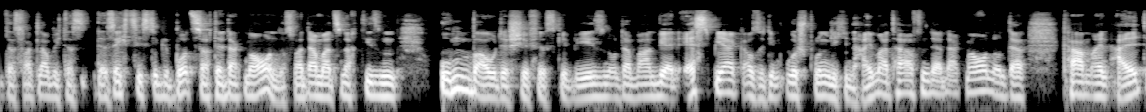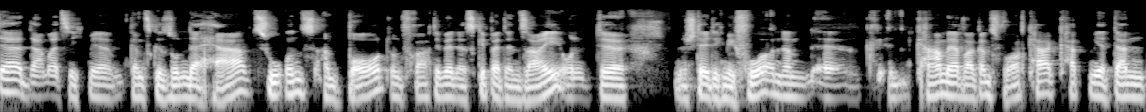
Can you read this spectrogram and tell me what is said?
das war, glaube ich, das, der 60. Geburtstag der Dagmaron. Das war damals nach diesem Umbau des Schiffes gewesen. Und da waren wir in Esbjerg, also dem ursprünglichen Heimathafen der Dagmaron. Und da kam ein alter, damals nicht mehr ganz gesunder Herr zu uns an Bord und fragte, wer der Skipper denn sei. Und äh, dann stellte ich mich vor und dann äh, kam er, war ganz wortkarg, hat mir dann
